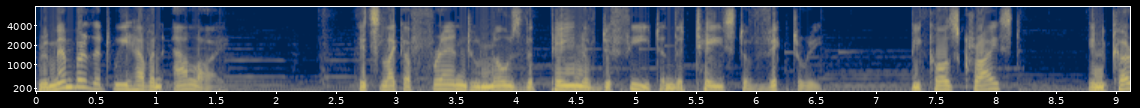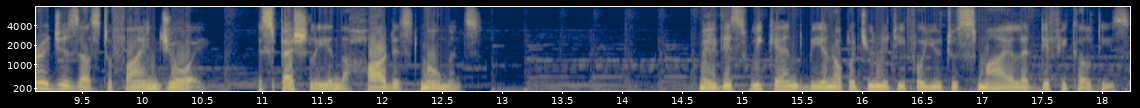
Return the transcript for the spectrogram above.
remember that we have an ally. It's like a friend who knows the pain of defeat and the taste of victory, because Christ encourages us to find joy, especially in the hardest moments. May this weekend be an opportunity for you to smile at difficulties,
